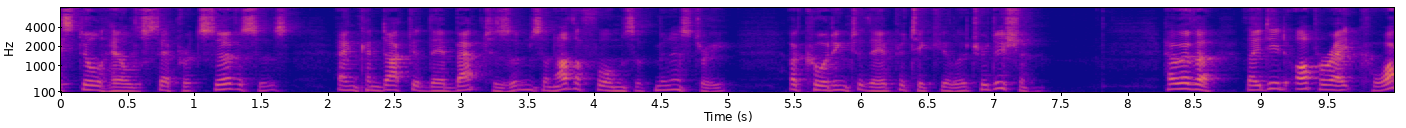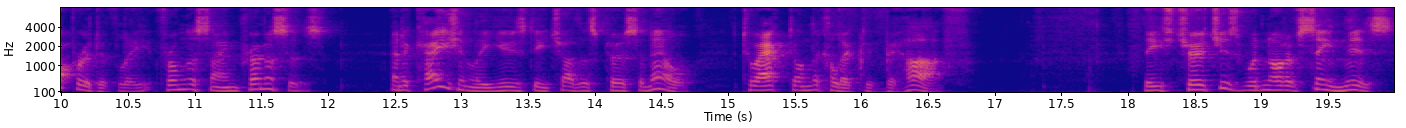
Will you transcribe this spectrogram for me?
still held separate services and conducted their baptisms and other forms of ministry according to their particular tradition. However, they did operate cooperatively from the same premises and occasionally used each other's personnel to act on the collective behalf. These churches would not have seen this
